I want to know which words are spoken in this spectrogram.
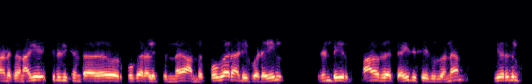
பன்னெண்டு நகையை திருடி சென்றதாக ஒரு புகார் அளித்துள்ளனர். அந்த புகார் அடிப்படையில் இரண்டு மாணவர்கள் கைது செய்துள்ளனர். இவர்கள்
